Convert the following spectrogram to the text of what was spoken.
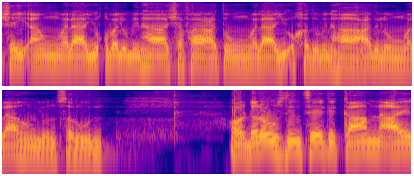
شیئا ولا يقبل منها شفاعت ولا يؤخذ منها عدل ولا هم ينصرون اور ڈرو اس دن سے کہ کام نہ آئے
